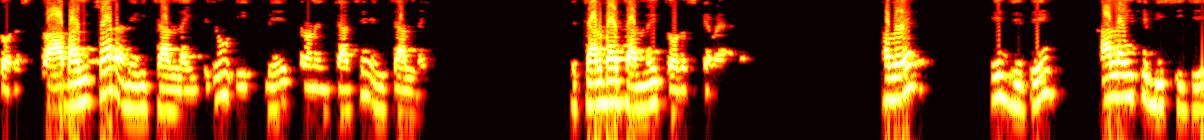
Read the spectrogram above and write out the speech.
ચોરસ. તો આ બાજુ ચાર અને એવી ચાર લાઈન છે. જો એક, બે, ત્રણ અને ચાર છે, એવી ચાર લાઈન. ચાર બાય ચાર નો એક ચોરસ કહેવાય હવે, એ જ રીતે આ લાઈન છે બીસી જે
